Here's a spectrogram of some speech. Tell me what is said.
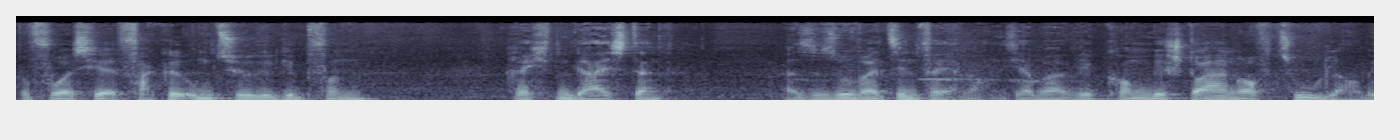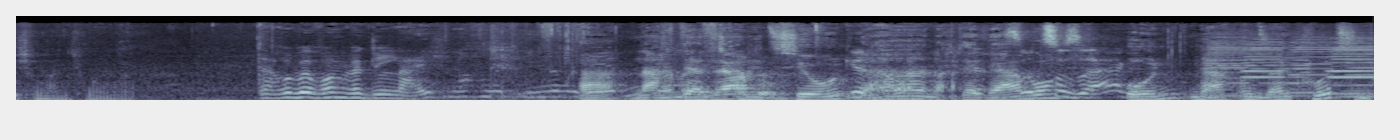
Bevor es hier Fackelumzüge gibt von rechten Geistern. Also so weit sind wir ja noch nicht. Aber wir kommen, wir steuern darauf zu, glaube ich manchmal. Darüber wollen wir gleich noch mit Ihnen reden. Ah, nach der Werbung. Genau. Ja, nach der Werbung Sozusagen. und nach unseren kurzen.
